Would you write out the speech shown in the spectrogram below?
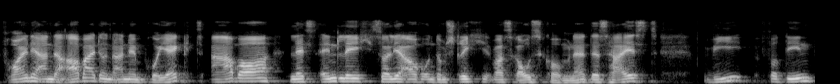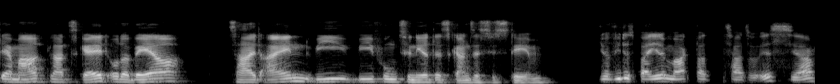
Freude an der Arbeit und an dem Projekt, aber letztendlich soll ja auch unterm Strich was rauskommen. Ne? Das heißt, wie verdient der Marktplatz Geld oder wer zahlt ein? Wie, wie funktioniert das ganze System? Ja, wie das bei jedem Marktplatz halt so ist, ja.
